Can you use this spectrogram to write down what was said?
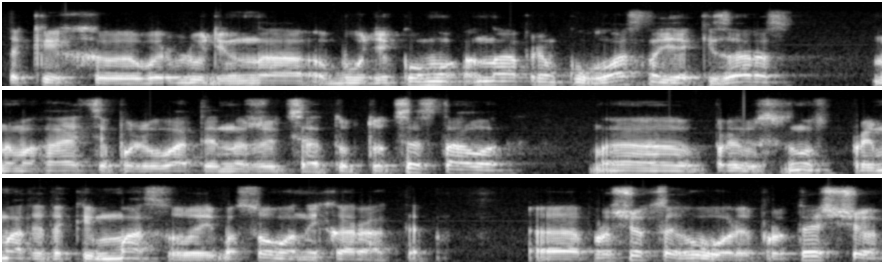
таких е, верблюдів на будь-якому напрямку, власне, як і зараз намагається полювати на живця. Тобто, це стало е, ну, приймати такий масовий масований характер. Про що це говорить? Про те, що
